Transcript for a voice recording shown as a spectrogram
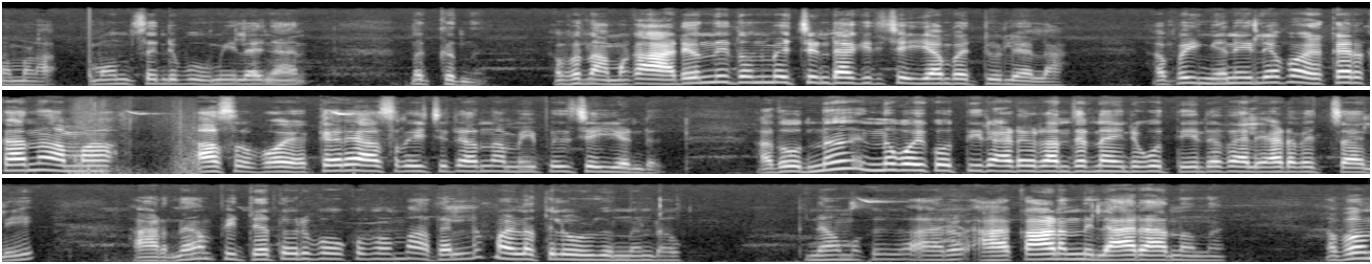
നമ്മളെ. മൂന്ന് സെന്റ് ഭൂമിയിലാണ് ഞാൻ നിൽക്കുന്നത് അപ്പോൾ നമുക്ക് ആടെയൊന്നും ഇതൊന്നും വെച്ചുണ്ടാക്കിയിട്ട് ചെയ്യാൻ പറ്റൂലല്ല. അപ്പോൾ ഇങ്ങനെയില്ലേ പുഴക്കരക്കാന്ന് നമ്മ ആശ്ര പുഴക്കരെ ആശ്രയിച്ചിട്ടാണ് നമ്മ ഇപ്പോൾ ഇത് ചെയ്യേണ്ടത് അതൊന്ന് ഇന്ന് പോയി കൊത്തിയിട്ട് അവിടെ ഒരു അഞ്ചെണ്ണം അതിന്റെ കൊത്തീന്റെ തലയാടെ വെച്ചാൽ അവിടുന്ന് പിറ്റേത്തെ ഒരു പോക്ക് പോകുമ്പോൾ അതെല്ലാം വെള്ളത്തിൽ ഒഴുകുന്നുണ്ടാവും പിന്നെ നമുക്ക് ആരോ കാണുന്നില്ല ആരാന്നെന്ന്. അപ്പം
